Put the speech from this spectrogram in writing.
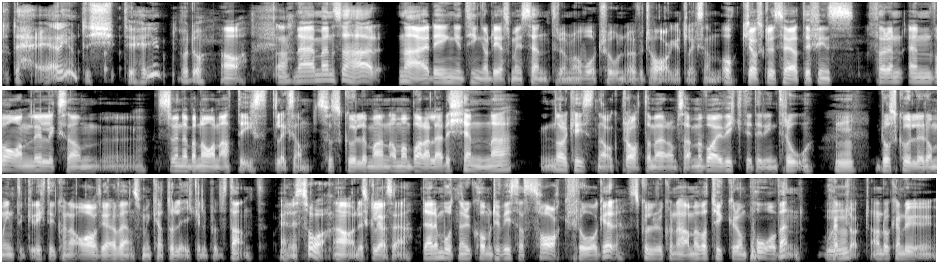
det, det här är ju inte... Det här är ju inte vadå? Ja. Ja. Nej, men så här. Nej, det är ingenting av det som är i centrum av vår tro överhuvudtaget. Liksom. Och jag skulle säga att det finns, för en, en vanlig liksom, uh, svennebanan-ateist, liksom, så skulle man, om man bara lärde känna några kristna och prata med dem så här, men vad är viktigt i din tro? Mm. Då skulle de inte riktigt kunna avgöra vem som är katolik eller protestant. Är det så? Ja, det skulle jag säga. Däremot när det kommer till vissa sakfrågor skulle du kunna, ja, men vad tycker du om påven? självklart. Ja, då kan du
